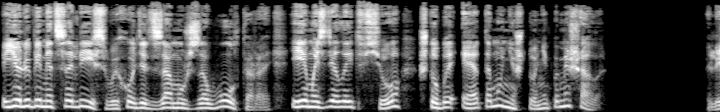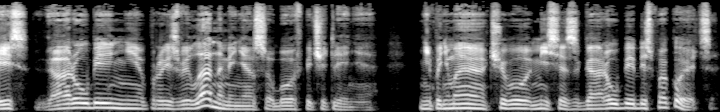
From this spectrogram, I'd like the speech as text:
Ее любимица Лис выходит замуж за Уолтера, и Эмма сделает все, чтобы этому ничто не помешало. Лис Гаруби не произвела на меня особого впечатления. Не понимаю, чего миссис Гаруби беспокоится.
